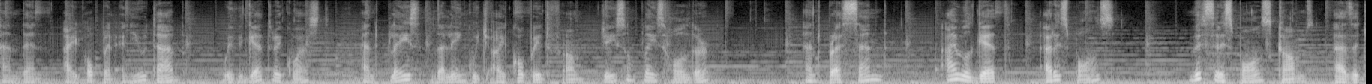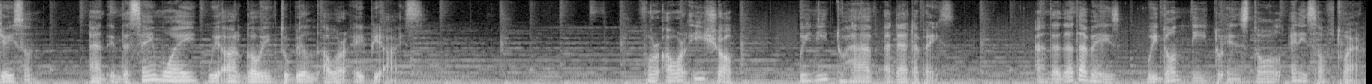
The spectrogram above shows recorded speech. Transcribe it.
and then I open a new tab with GET request and place the link which I copied from JSON placeholder and press send, I will get a response. This response comes as a JSON and in the same way we are going to build our APIs. For our eShop, we need to have a database. And the database, we don't need to install any software.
